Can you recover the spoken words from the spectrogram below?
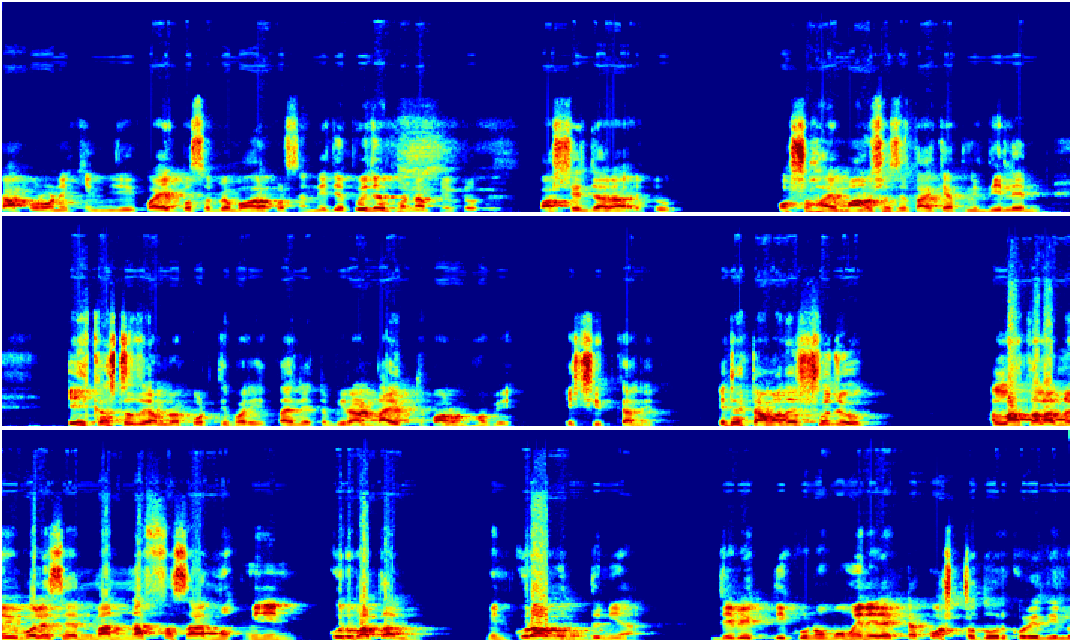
কাপড় অনেকে নিজে কয়েক বছর ব্যবহার করছেন, নিজের প্রয়োজন পড়েন আপনি একটু পাশে যারা একটু অসহায় মানুষ আছে তাকে আপনি দিলেন। এই কাজটা যদি আমরা করতে পারি, তাহলে একটা বিরাট দায়িত্ব পালন হবে এই শীতকালে। এটা একটা আমাদের সুযোগ। আল্লাহ তালা নবী বলেছেন, মান নাফাসান মুমিনিন কুরবাতান মিন যে ব্যক্তি কোনো মোমেনের একটা কষ্ট দূর করে দিল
